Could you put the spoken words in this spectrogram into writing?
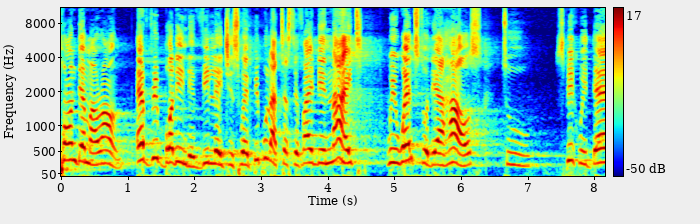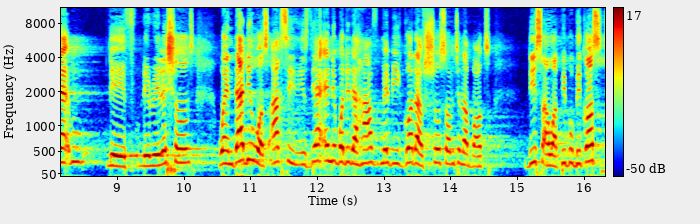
turn them around. Everybody in the villages where people are testifying, the night we went to their house to speak with them, the, the relations. When daddy was asking, is there anybody that have, maybe God have shown something about this, our people because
